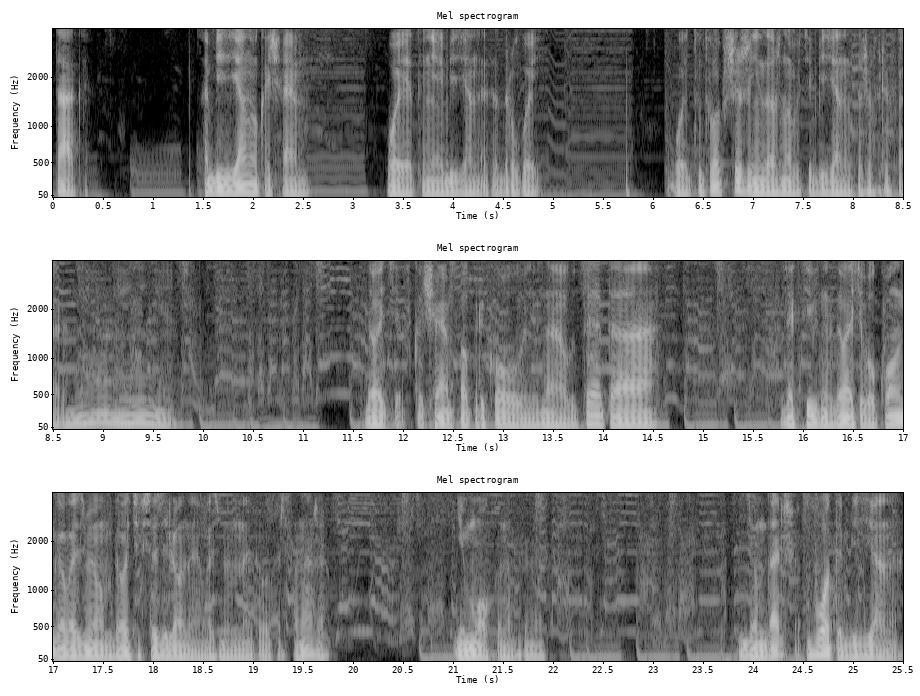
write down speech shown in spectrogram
Так. Обезьяну качаем. Ой, это не обезьяна, это другой. Ой, тут вообще же не должно быть обезьяны, это же Free Fire. Ну, не-не-не. Давайте вкачаем по приколу, не знаю, вот это из активных. Давайте Вулконга возьмем. Давайте все зеленое возьмем на этого персонажа. И Моку, например. Идем дальше. Вот обезьяна.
